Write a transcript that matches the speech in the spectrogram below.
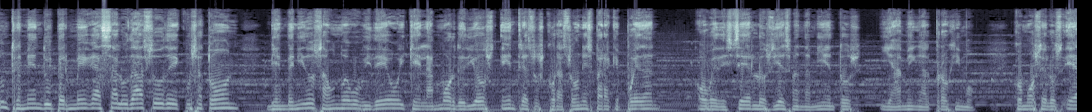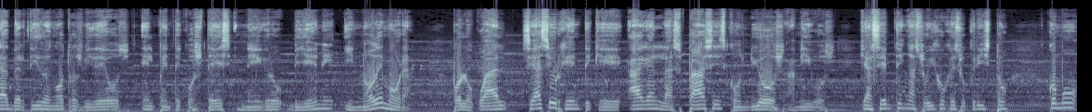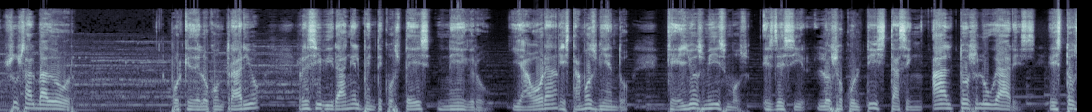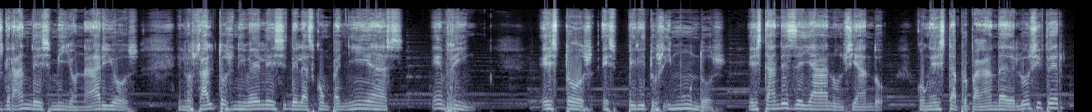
Un tremendo hiper mega saludazo de Cusatón. Bienvenidos a un nuevo video y que el amor de Dios entre a sus corazones para que puedan obedecer los 10 mandamientos y amen al prójimo. Como se los he advertido en otros videos, el Pentecostés negro viene y no demora, por lo cual se hace urgente que hagan las paces con Dios, amigos, que acepten a su Hijo Jesucristo como su Salvador, porque de lo contrario recibirán el Pentecostés negro. Y ahora estamos viendo que ellos mismos, es decir, los ocultistas en altos lugares, estos grandes millonarios, en los altos niveles de las compañías, en fin, estos espíritus inmundos están desde ya anunciando con esta propaganda de Lucifer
